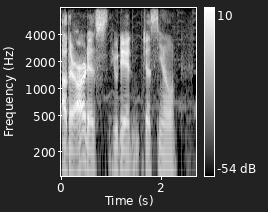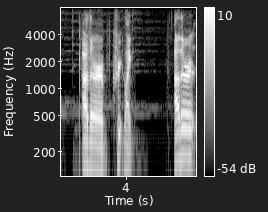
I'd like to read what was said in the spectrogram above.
other artists who did just you know other cre- like other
